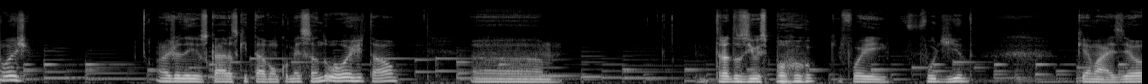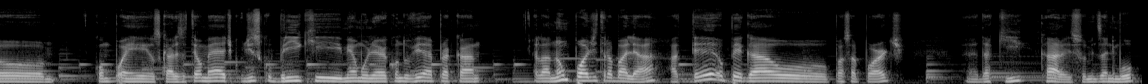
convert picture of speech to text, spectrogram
hoje. Ajudei os caras que estavam começando hoje e tal. Uh, traduzi o esporro, que foi fudido. O que mais? Eu acompanhei os caras até o médico. Descobri que minha mulher, quando vier pra cá, ela não pode trabalhar até eu pegar o passaporte é, daqui. Cara, isso me desanimou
